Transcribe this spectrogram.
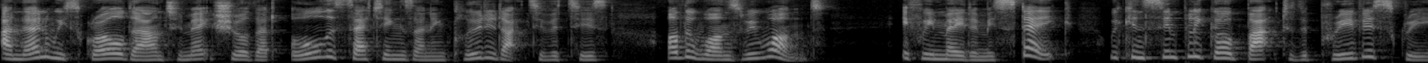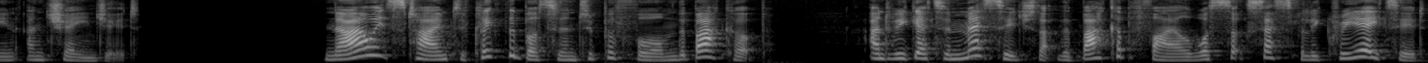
And then we scroll down to make sure that all the settings and included activities are the ones we want. If we made a mistake, we can simply go back to the previous screen and change it. Now it's time to click the button to perform the backup. And we get a message that the backup file was successfully created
